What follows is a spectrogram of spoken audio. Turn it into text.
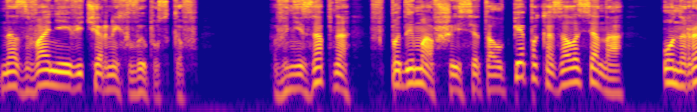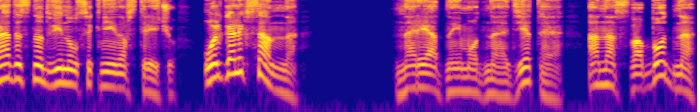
название вечерних выпусков. Внезапно в подымавшейся толпе показалась она. Он радостно двинулся к ней навстречу. «Ольга Александровна!» Нарядно и модно одетая, она свободно,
